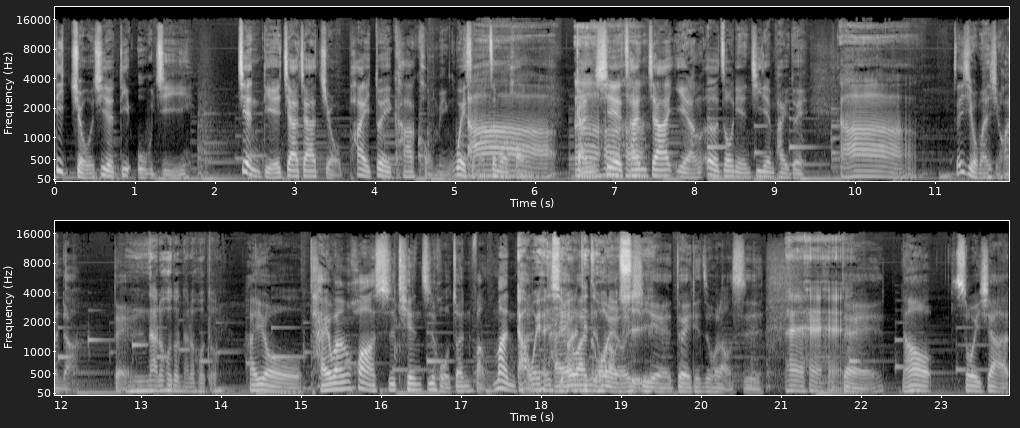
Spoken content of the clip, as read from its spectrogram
第九季的第五集《间谍家家酒派对咖孔明》为什么这么红？啊、感谢参加野狼二周年纪念派对啊！这一集我蛮喜欢的、啊，对，なるほど，なるほど。 还有台湾画师天之火专访，漫谈、啊、台湾 OL 系列，对天之火老师，嘿嘿嘿，对，然后说一下，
